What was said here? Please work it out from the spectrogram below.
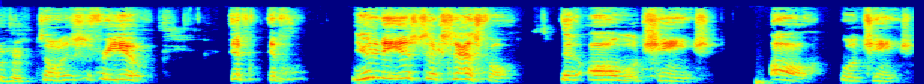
Mhm. So this is for you. If if unity is successful, then all will change. All will change.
